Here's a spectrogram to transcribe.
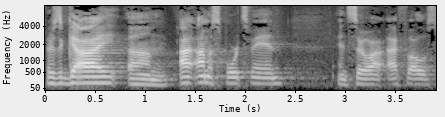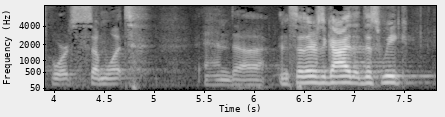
There's a guy, um, I, am a sports fan, and so I, I follow sports somewhat. And, uh, and so there's a guy that this week,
